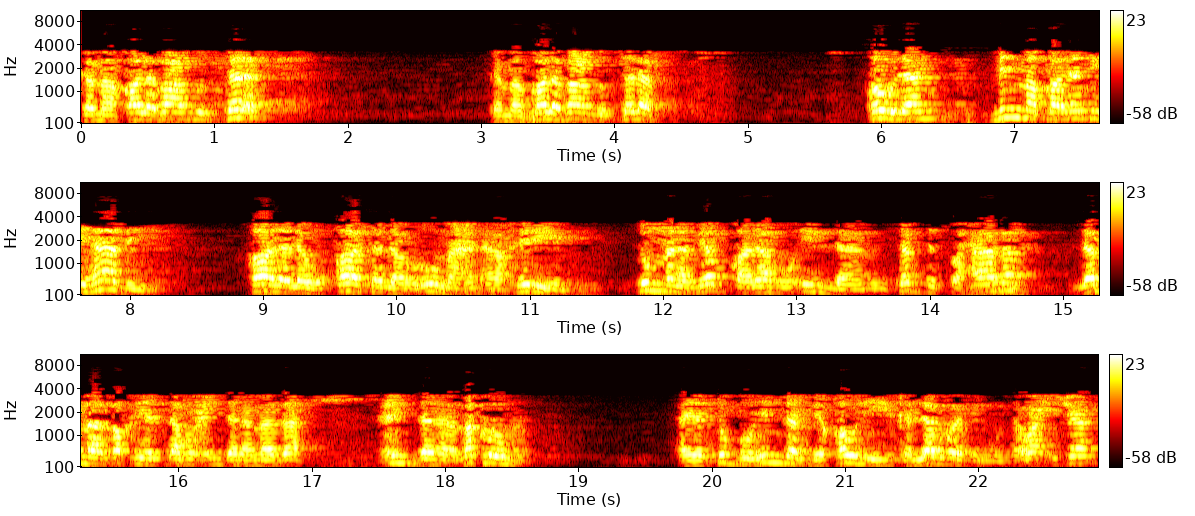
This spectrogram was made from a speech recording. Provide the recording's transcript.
كما قال بعض السلف كما قال بعض السلف قولا من مقالته هذه. قال لو قاتل الروم عن آخرهم ثم لم يبق له إلا من سب الصحابة لما بقيت له عندنا ماذا؟ عندنا مكرمة. أيسب هندا بقوله كاللبوة المتوحشة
